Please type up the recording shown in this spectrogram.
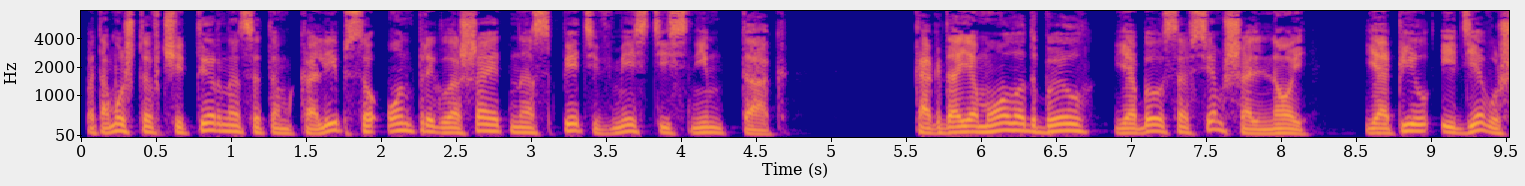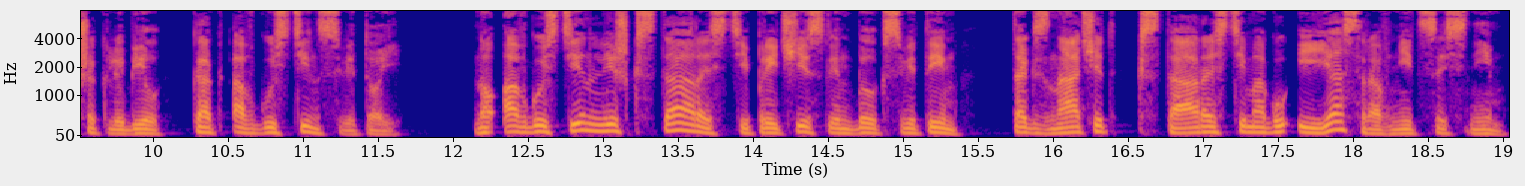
потому что в 14-м «Калипсо» он приглашает нас петь вместе с ним так Когда я молод был, я был совсем шальной, я пил и девушек любил, как Августин святой. Но Августин лишь к старости причислен был к святым, так значит, к старости могу и я сравниться с ним.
